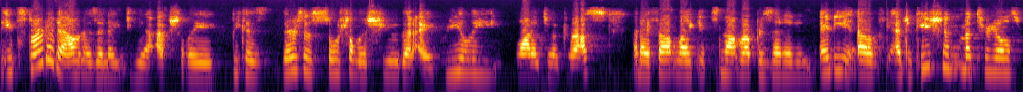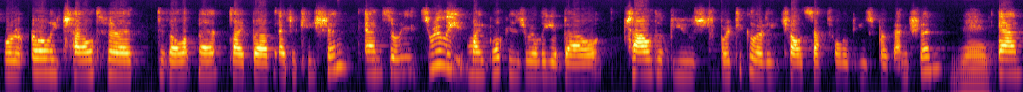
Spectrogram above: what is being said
It started out as an idea, actually, because there's a social issue that I really wanted to address. And I felt like it's not represented in any of education materials for early childhood development type of education. And so it's really, my book is really about child abuse, particularly child sexual abuse prevention. Wow. And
